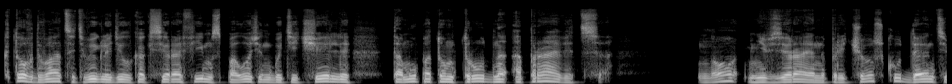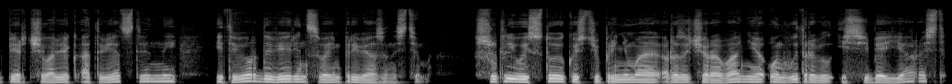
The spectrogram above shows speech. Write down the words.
Кто в двадцать выглядел как Серафим с полотен Боттичелли, тому потом трудно оправиться. Но, невзирая на прическу, Дэн теперь человек ответственный и твердо верен своим привязанностям — с шутливой стойкостью, принимая разочарование, он вытравил из себя ярость,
